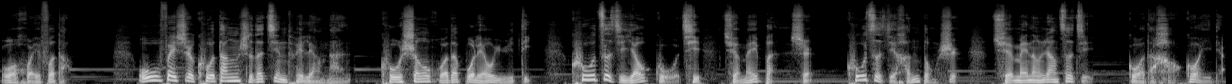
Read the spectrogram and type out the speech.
我回复道：“无非是哭当时的进退两难，哭生活的不留余地，哭自己有骨气却没本事，哭自己很懂事却没能让自己过得好过一点。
